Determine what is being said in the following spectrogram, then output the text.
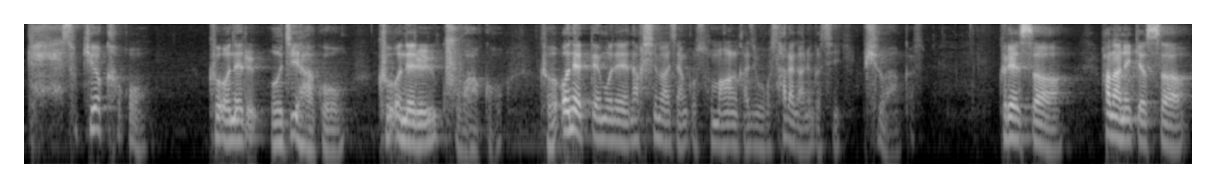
계속 기억하고 그 은혜를 의지하고 그 은혜를 구하고 그 은혜 때문에 낙심하지 않고 소망을 가지고 살아가는 것이 필요한 것. 그래서 하나님께서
